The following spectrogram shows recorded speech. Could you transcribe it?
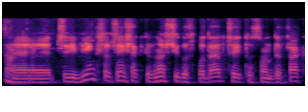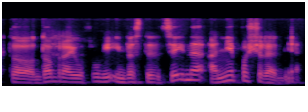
Tak. E, czyli większa część aktywności gospodarczej to są de facto dobra i usługi inwestycyjne, a nie pośrednie.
